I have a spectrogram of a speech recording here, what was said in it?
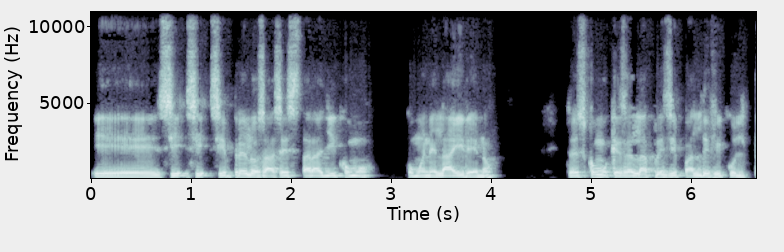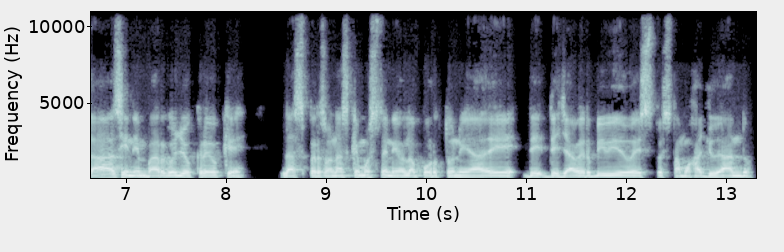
eh, siempre los hace estar allí como, como en el aire, ¿no? Entonces, como que esa es la principal dificultad. Sin embargo, yo creo que las personas que hemos tenido la oportunidad de, de, ya haber vivido esto estamos ayudando.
